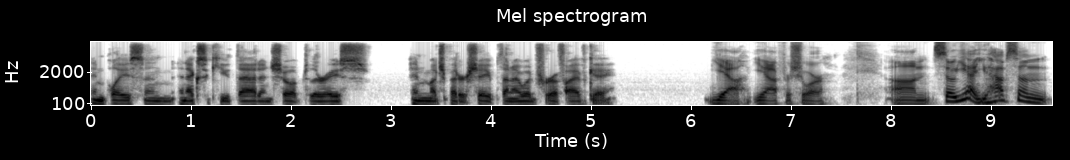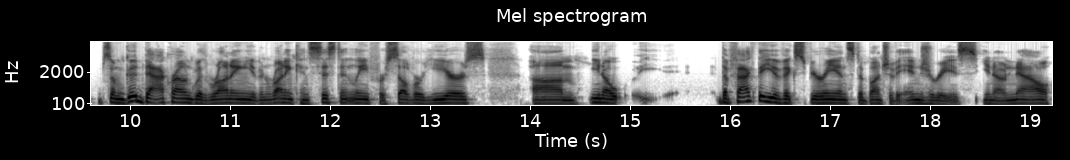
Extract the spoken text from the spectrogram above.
in place and, and execute that and show up to the race in much better shape than I would for a 5K. Yeah, yeah, for sure. Um, so yeah, you have some some good background with running. You've been running consistently for several years. Um, you know, the fact that you've experienced a bunch of injuries, you know, now,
